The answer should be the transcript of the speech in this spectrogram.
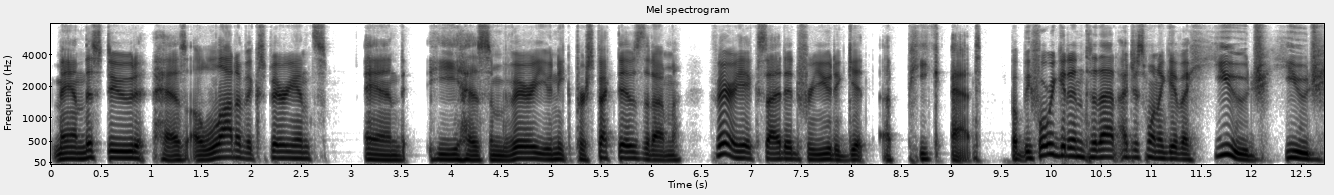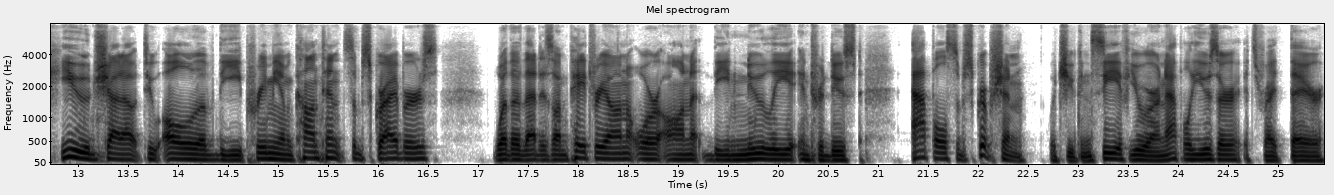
man, this dude has a lot of experience and he has some very unique perspectives that I'm very excited for you to get a peek at. But before we get into that, I just want to give a huge, huge, huge shout out to all of the premium content subscribers, whether that is on Patreon or on the newly introduced Apple subscription, which you can see if you are an Apple user. It's right there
